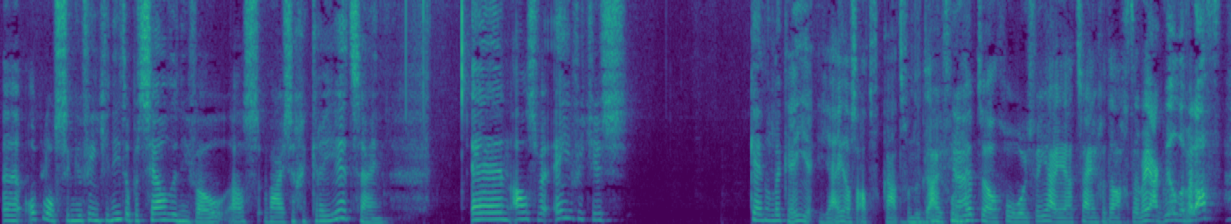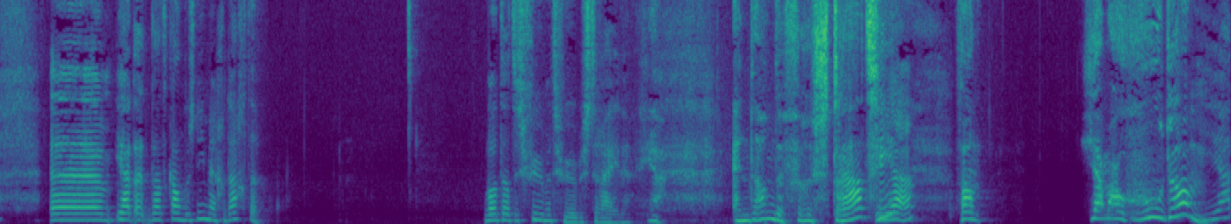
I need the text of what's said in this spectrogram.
eh, oplossingen vind je niet op hetzelfde niveau als waar ze gecreëerd zijn. En als we eventjes kennelijk, hè, jij als advocaat van de duivel Ja. hebt wel gehoord van ja, ja, het zijn gedachten, maar ja, ik wil er vanaf. Ehm ja, dat, dat kan dus niet met gedachten. Want dat is vuur met vuur bestrijden. Ja. En dan de frustratie Ja, van... Ja, maar hoe dan? ja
